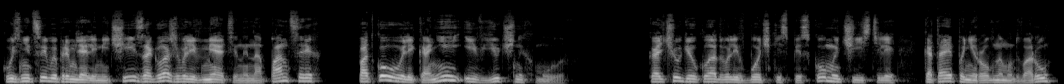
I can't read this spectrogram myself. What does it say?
Кузнецы выпрямляли мечи, заглаживали вмятины на панцирях, подковывали коней и вьючных мулов. Кольчуги укладывали в бочки с песком и чистили, катая по неровному двору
